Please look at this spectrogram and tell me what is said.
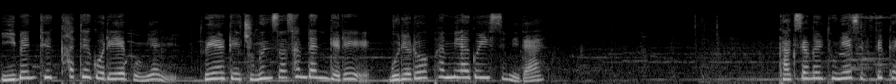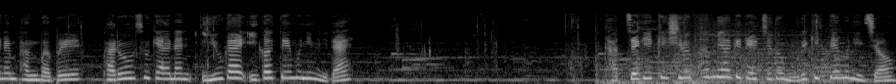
이벤트 카테고리에 보면 도약의 주문서 3단계를 무료로 판매하고 있습니다. 각성을 통해 습득하는 방법을 바로 소개 안 한 이유가 이것 때문입니다. 갑자기 캐시로 판매하게 될지도 모르기 때문이죠.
